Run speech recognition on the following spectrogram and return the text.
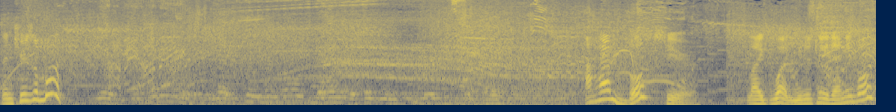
then choose a book. I have books here. Like what? You just need any book?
